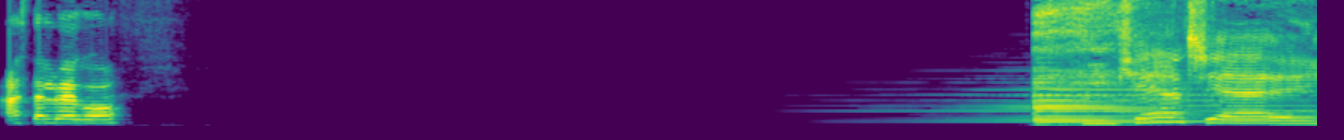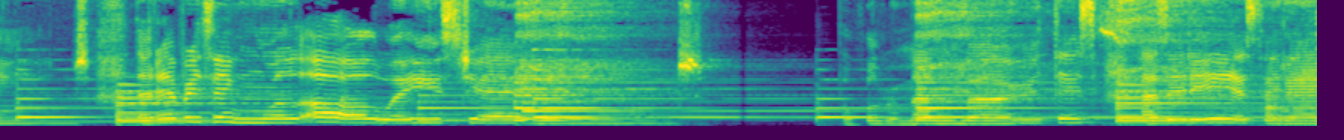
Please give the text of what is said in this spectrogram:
Hasta luego. knows that everything will always change. But we'll remember this as it is today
